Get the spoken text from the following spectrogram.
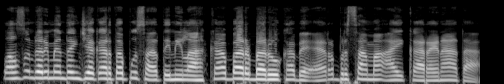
Langsung dari Menteng Jakarta Pusat, inilah kabar baru KBR bersama Aika Renata.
